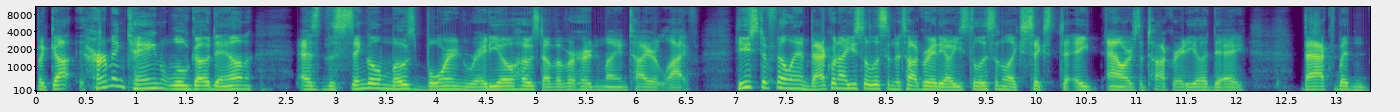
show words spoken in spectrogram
But God, Herman Cain will go down as the single most boring radio host I've ever heard in my entire life. He used to fill in back when I used to listen to talk radio. I used to listen to like six to eight hours of talk radio a day. Back when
